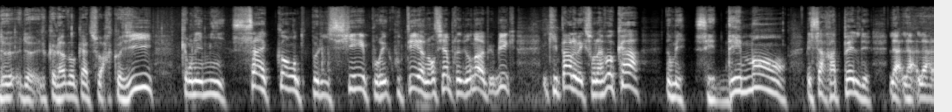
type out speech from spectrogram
de, que l'avocat de Sarkozy, qu'on ait mis 50 policiers pour écouter un ancien président de la République qui parle avec son avocat. Non mais c'est dément. Mais ça rappelle la, la, la,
